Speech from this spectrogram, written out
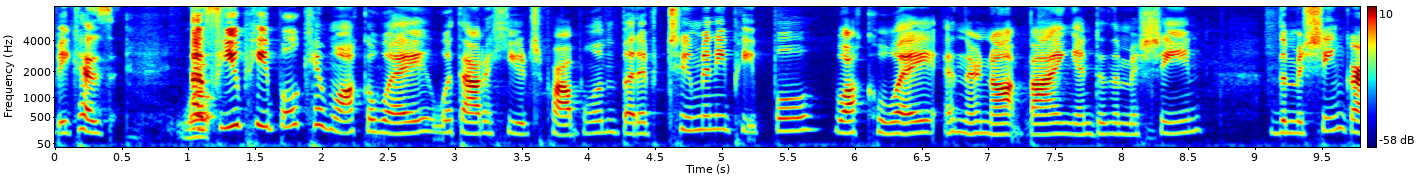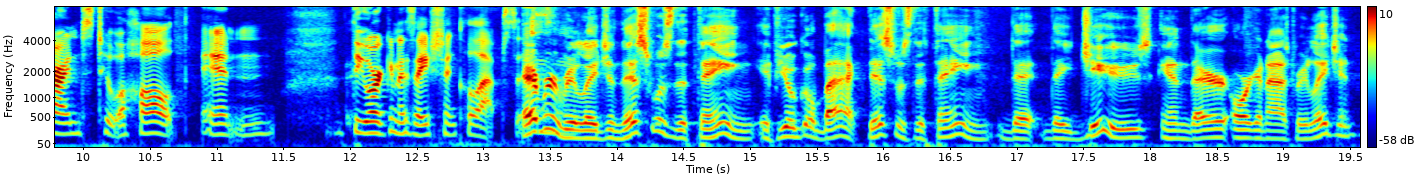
because Well- a few people can walk away without a huge problem, but if too many people walk away and they're not buying into the machine, the machine grinds to a halt and the organization collapses. Every religion, this was the thing. If you'll go back, this was the thing that the Jews in their organized religion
